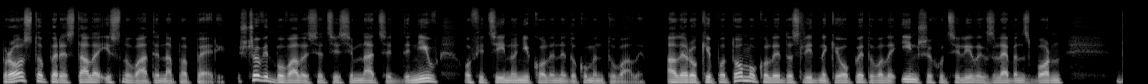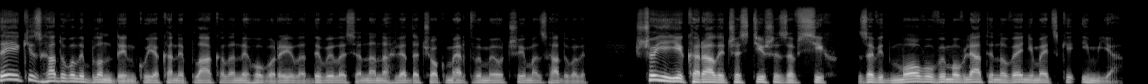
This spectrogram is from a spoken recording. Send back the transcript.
просто перестала існувати на папері. Що відбувалося ці 17 днів, офіційно ніколи не документували. Але роки по тому, коли дослідники опитували інших уцілілих з Лебенсборн, деякі згадували блондинку, яка не плакала, не говорила, дивилася на наглядачок мертвими очима, згадували, що її карали частіше за всіх, за відмову вимовляти нове німецьке ім'я,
